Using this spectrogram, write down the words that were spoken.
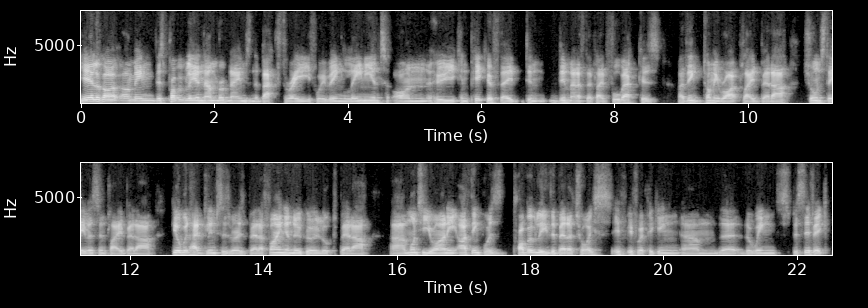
Yeah, look, I, I, mean, there's probably a number of names in the back three if we're being lenient on who you can pick if they didn't didn't matter if they played fullback because I think Tommy Wright played better, Shaun Stevenson played better, Gilbert had glimpses where he's better, Fainga'anuku looked better, uh, Monty Ioane I think was probably the better choice if if we're picking um, the the wing specific.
